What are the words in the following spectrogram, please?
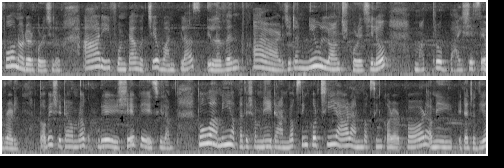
ফোন অর্ডার করেছিল। আর এই ফোনটা হচ্ছে ওয়ান প্লাস ইলেভেন আর যেটা নিউ লঞ্চ করেছিল মাত্র বাইশে ফেব্রুয়ারি তবে সেটা আমরা ঘুরে এসে পেয়েছিলাম। তো আমি আপনাদের সামনে এটা আনবক্সিং করছি আর আনবক্সিং করার পর আমি, এটা যদিও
